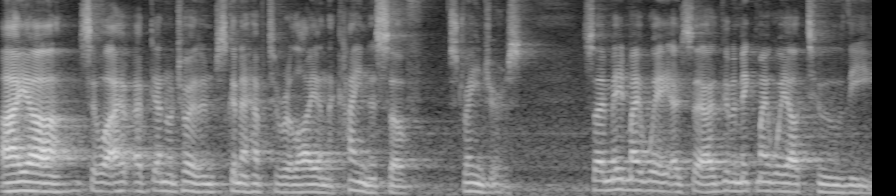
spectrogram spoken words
I uh, said, well, I, have got no choice. I'm just going to have to rely on the kindness of strangers. So I made my way, I said, I'm going to make my way out to the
